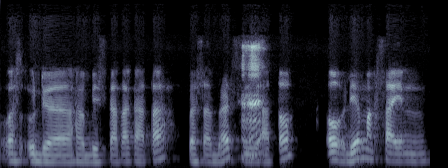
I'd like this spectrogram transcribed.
pas udah habis kata-kata basa-basi Hah? atau oh dia maksain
